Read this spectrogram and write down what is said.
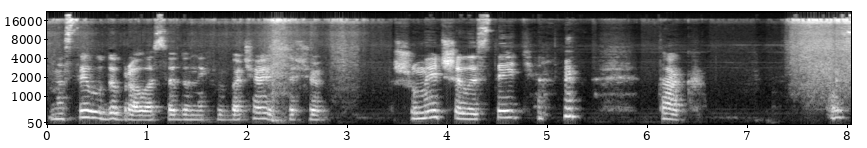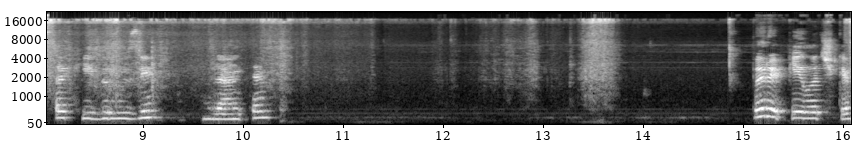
На силу добралася до них, вибачаюся, що шумить, шелестить. Так, ось такі, друзі, гляньте. перепілочки.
